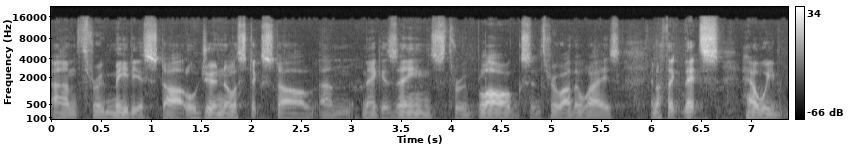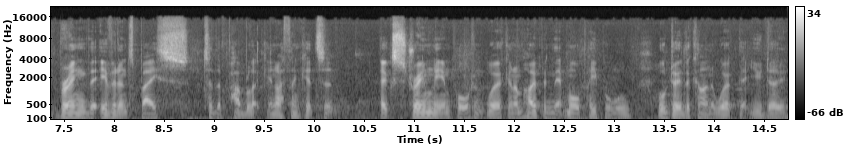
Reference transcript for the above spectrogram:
um, through media style or journalistic style um, magazines, through blogs and through other ways. And I think that's how we bring the evidence base to the public. And I think it's an extremely important work and I'm hoping that more people will, will do the kind of work that you do.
